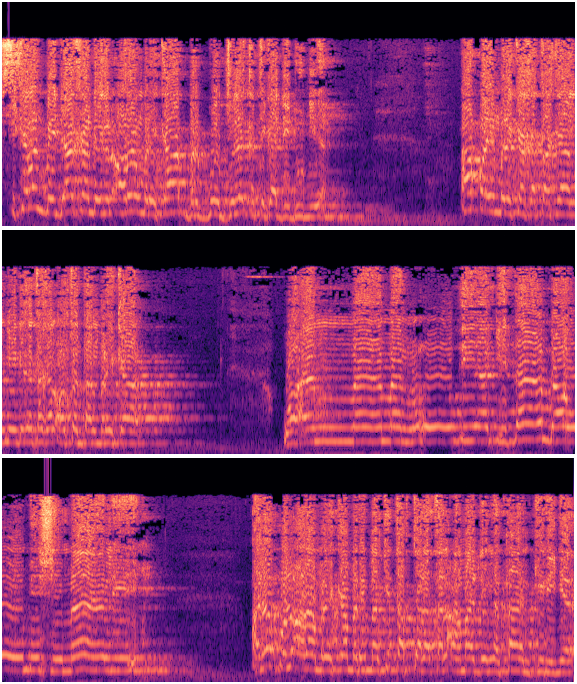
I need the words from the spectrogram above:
Sekarang bedakan dengan orang mereka berbuat jelek ketika di dunia. Apa yang mereka katakan? Yang dikatakan Allah tentang mereka. Wa amma man utiya kitabahu bishimali. Adapun orang mereka menerima kitab catatan amal dengan tangan kirinya.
